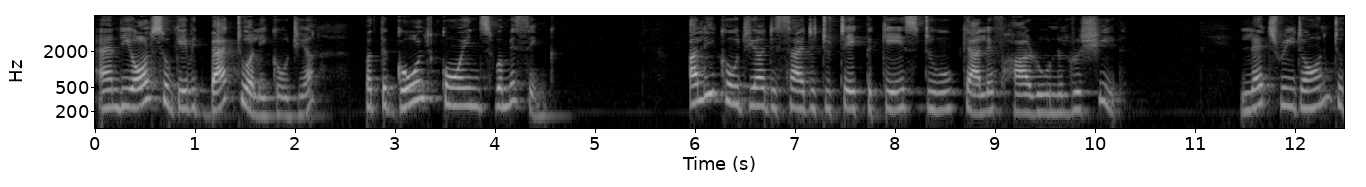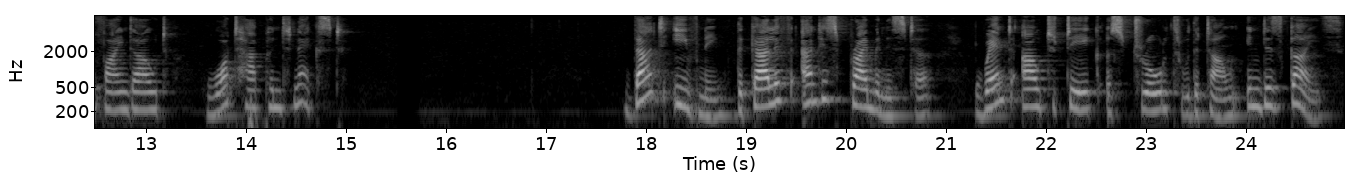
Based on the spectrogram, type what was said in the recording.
and he also gave it back to Ali Cogia, but the gold coins were missing. Ali Cogia decided to take the case to Caliph Harun al Rashid. Let's read on to find out what happened next. That evening, the Caliph and his Prime Minister went out to take a stroll through the town in disguise.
